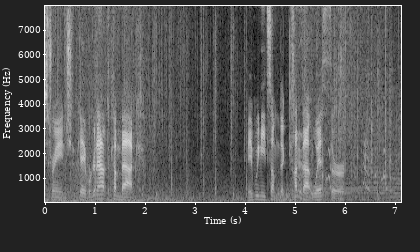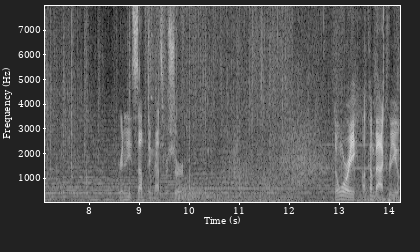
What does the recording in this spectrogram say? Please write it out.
Strange. Okay, we're gonna have to come back. Maybe we need something to cut that with, or... We're gonna need something, that's for sure. Don't worry, I'll come back for you.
